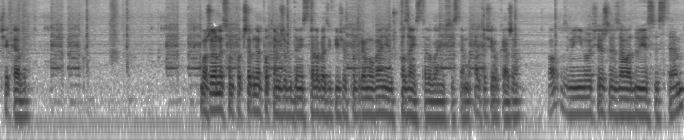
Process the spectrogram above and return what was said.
Ciekawe. Może one są potrzebne potem, żeby doinstalować jakieś oprogramowanie już po zainstalowaniu systemu, ale to się okaże. O, zmieniło się, że załaduje system.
